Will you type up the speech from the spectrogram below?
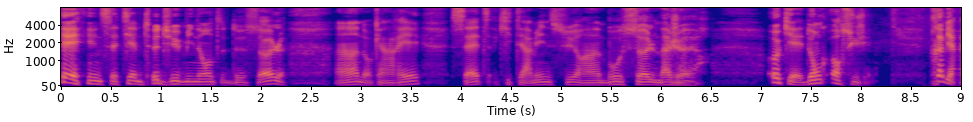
une septième de dominante de sol, hein, donc un Ré 7 qui termine sur un beau sol majeur. Ok, donc hors sujet. Très bien.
